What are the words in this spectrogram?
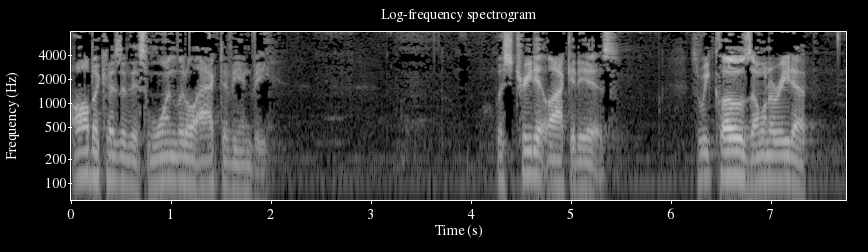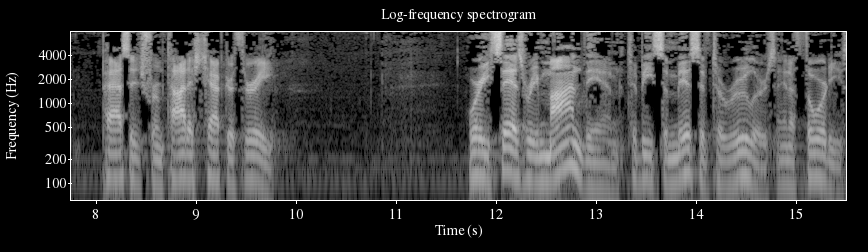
all because of this one little act of envy. Let's treat it like it is. As we close, I want to read a passage from Titus chapter 3, where he says, Remind them to be submissive to rulers and authorities,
